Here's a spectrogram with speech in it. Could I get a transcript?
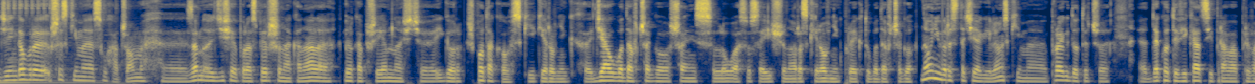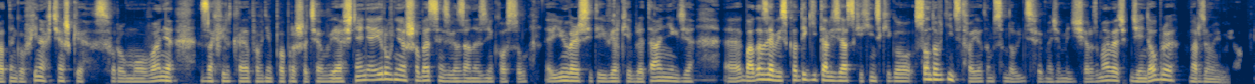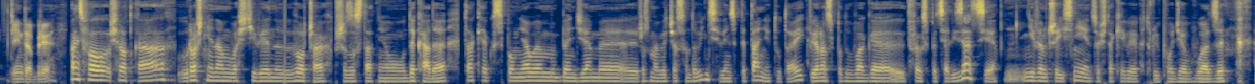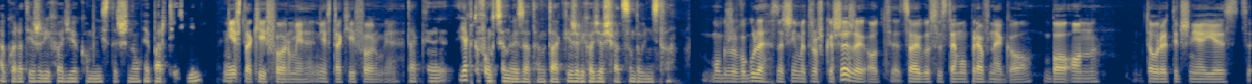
Dzień dobry wszystkim słuchaczom. Ze mną dzisiaj po raz pierwszy na kanale wielka przyjemność Igor Szpotakowski, kierownik działu badawczego Chinese Law Association oraz kierownik projektu badawczego na Uniwersytecie Jagiellońskim. Projekt dotyczy dekotyfikacji prawa prywatnego w Chinach. Ciężkie sformułowanie. Za chwilkę pewnie poproszę Cię o wyjaśnienie i również obecnie związane z Newcastle University w Wielkiej Brytanii, gdzie bada zjawisko digitalizacji chińskiego sądownictwa i o tym sądownictwie będziemy dzisiaj rozmawiać. Dzień dobry, bardzo mi miło. Dzień dobry. Państwo środka rośnie nam właściwie w oczach przez ostatnią dekadę. Tak jak wspomniałem, będziemy rozmawiać o sądownictwie, więc pytanie tutaj, biorąc pod uwagę Twoją specjalizację, nie wiem, czy istnieje coś takiego jak trójpodział władzy, akurat jeżeli chodzi o komunistyczną partię Chin. Nie w takiej formie, nie w takiej formie. Tak, jak to funkcjonuje zatem, tak, jeżeli chodzi o świat sądownictwa? Może w ogóle zacznijmy troszkę szerzej od całego systemu prawnego, bo on teoretycznie jest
